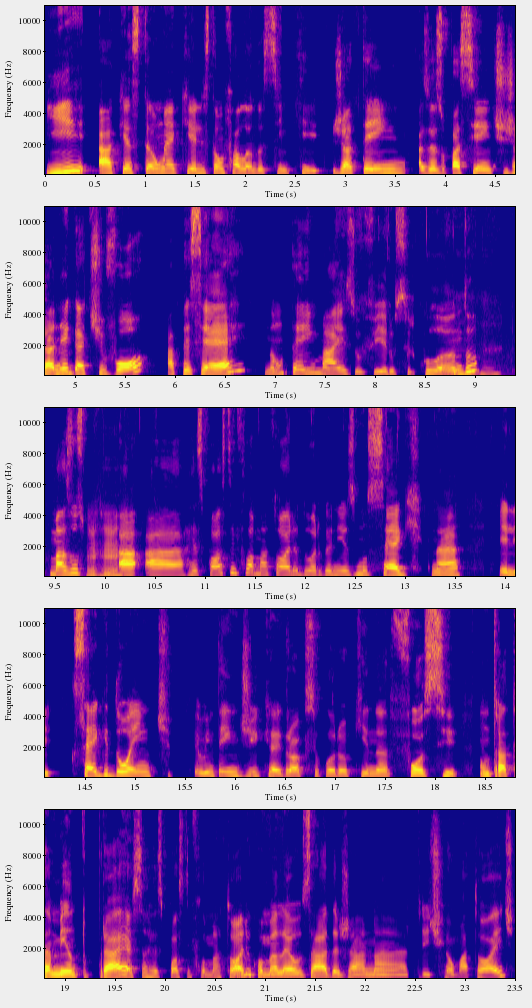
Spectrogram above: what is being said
E a questão é que eles estão falando assim que já tem, às vezes o paciente já negativou a PCR, não tem mais o vírus circulando, uhum. mas os, uhum. a, a resposta inflamatória do organismo segue, né? Ele segue doente. Eu entendi que a hidroxicloroquina fosse um tratamento para essa resposta inflamatória, como ela é usada já na artrite reumatoide,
